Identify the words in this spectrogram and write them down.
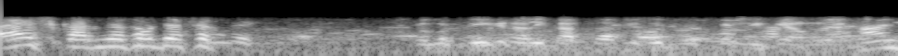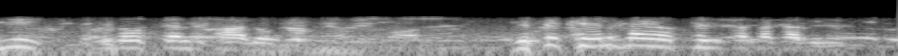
ਐਸ਼ ਕਰਦੇ ਤੁਹਾਡੇ ਸਿਰ ਤੇ। ਕਬੱਡੀ ਖਿਡਾਰੀ ਕਰਦਾ ਸੀ ਕੋਈ ਪੋਸਟਰ ਲਿਖਿਆ ਹੋਇਆ ਹਾਂਜੀ ਦੋ ਤਿੰਨ ਖਾ ਲਓ ਜਿੱਥੇ ਖੇਲ ਗਏ ਉੱਥੇ ਵੀ ਪਤਾ ਕਰ ਲਿਓ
